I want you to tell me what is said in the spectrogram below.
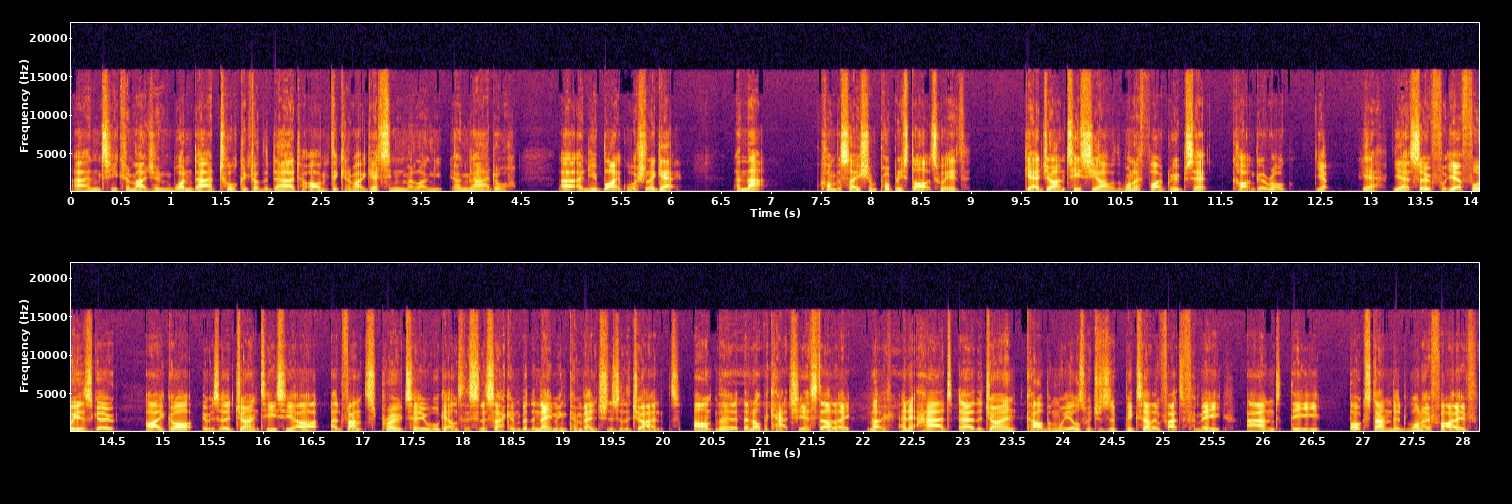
and you can imagine one dad talking to the dad, oh, I'm thinking about getting my young, young lad or uh, a new bike. What should I get? And that conversation probably starts with get a giant TCR with a 105 group set, can't go wrong. Yep. Yeah. Yeah. So, for, yeah, four years ago, I got it was a Giant TCR Advanced Pro 2. We'll get onto this in a second, but the naming conventions of the Giants aren't the they're not the catchiest, are they? No. And it had uh, the Giant carbon wheels, which was a big selling factor for me, and the bog standard 105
